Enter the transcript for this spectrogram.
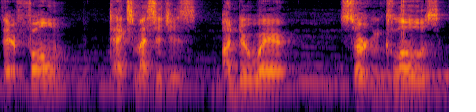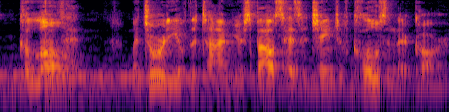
their phone, text messages, underwear, certain clothes, cologne. Majority of the time, your spouse has a change of clothes in their car.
